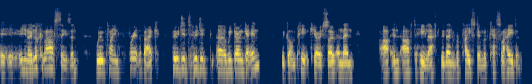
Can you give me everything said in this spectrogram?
It, it, you know look at last season. We were playing three at the back. Who did who did uh, we go and get in? We got on Peter Kioso and then uh, in, after he left we then replaced him with Kesler-Hayden.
